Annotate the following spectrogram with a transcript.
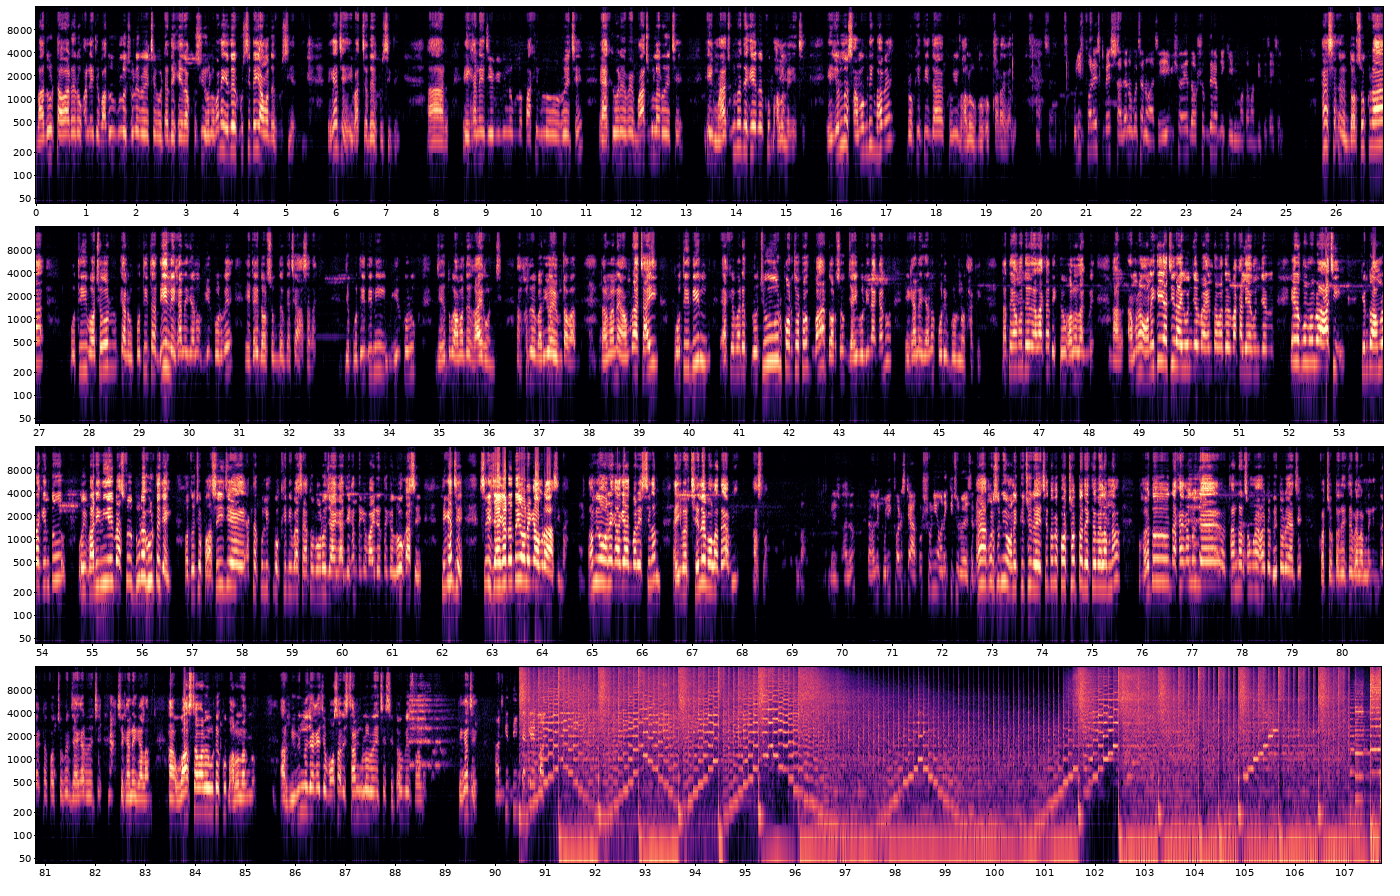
বাদুর টাওয়ারের ওখানে যে বাদুরগুলো ঝুলে রয়েছে ওটা দেখে এরা খুশি হলো। মানে এদের খুশিতেই আমাদের খুশি আর কি। ঠিক আছে? এই বাচ্চাদের খুশিতেই। আর এখানে যে বিভিন্নগুলো পাখিগুলো রয়েছে একেবারে মাছগুলো রয়েছে। এই মাছগুলো দেখে এদের খুব ভালো লেগেছে। এই জন্য সামগ্রিকভাবে প্রকৃতিটা খুবই ভালো উপভোগ করা গেল। আচ্ছা পুলিশ ফরেস্ট বেশ সাজানো গোছানো আছে। এই বিষয়ে দর্শকদের আপনি কি মতামত দিতে চাইছেন? হ্যাঁ দর্শকরা প্রতি বছর কেন প্রতিটা দিন এখানে যেন ভিড় করবে এটাই দর্শকদের কাছে আশা রাখি। যে প্রতিদিনই ভিড় করুক যেহেতু আমাদের রায়গঞ্জ আমাদের বাড়িও হেমতাবাদ তার মানে আমরা চাই প্রতিদিন একেবারে প্রচুর পর্যটক বা দর্শক যাই বলি না কেন, এখানে যেন পরিপূর্ণ থাকে। তাতে আমাদের এলাকা দেখতেও ভালো লাগবে। আর আমরা অনেকেই আছি রায়গঞ্জের বা হেমতাবাদের বা কালিয়াগঞ্জের, এরকম আমরা আছি, কিন্তু আমরা কিন্তু ওই বাড়ি নিয়েই ব্যস্ত, দূরে ঘুরতে যাই। অথচ পাশেই যে একটা কুলিক পক্ষী নিবাস এত বড় জায়গা, যেখান থেকে বাইরের থেকে লোক আসে, ঠিক আছে? সেই জায়গাটাতেই অনেকে আমরা আসি না। আমিও অনেক আগে একবার এসেছিলাম, এইবার ছেলে বলাতে আমি আসলাম। বেশ ভালো। তাহলে কুলিক ফরেস্টে আকর্ষণীয় অনেক কিছু রয়েছে। হ্যাঁ আকর্ষণীয় অনেক কিছু রয়েছে। তবে কচ্ছপটা দেখতে পেলাম না। হয়তো দেখা গেল যে ঠান্ডার সময় হয়তো ভেতরে আছে। কচ্ছপটা দেখতে পেলাম না কিন্তু একটা কচ্ছপের জায়গা রয়েছে সেখানে গেলাম। হ্যাঁ ওয়াচ টাওয়ারে উঠে খুব ভালো লাগল। আর বিভিন্ন জায়গায় যে বসার স্থানগুলো রয়েছে সেটাও বেশ ভালো। ঠিক আছে? আজকের দিনটাকে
